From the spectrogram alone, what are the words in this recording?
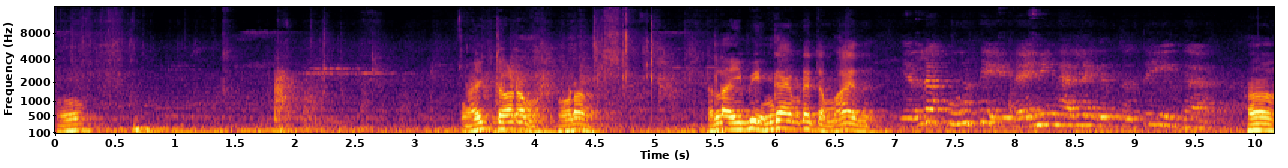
ಹ್ಞೂ ಆಯ್ತು ತಗೊಳಮ್ಮ ನೋಡೋಣ. ಎಲ್ಲ ಐ ಬಿ ಹಿಂಗೆ ಆಗ್ಬಿಟ್ಟೈತಮ್ಮ ಇದು ಹಾಂ.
